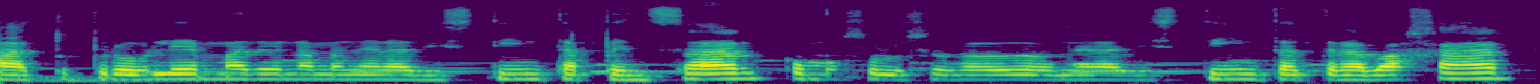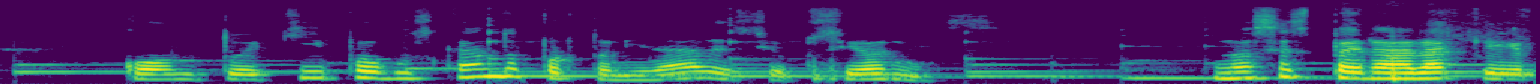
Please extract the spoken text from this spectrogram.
a tu problema de una manera distinta, pensar cómo solucionarlo de una manera distinta, trabajar con tu equipo buscando oportunidades y opciones. No es esperar a que,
